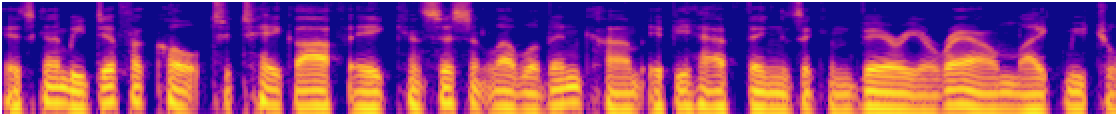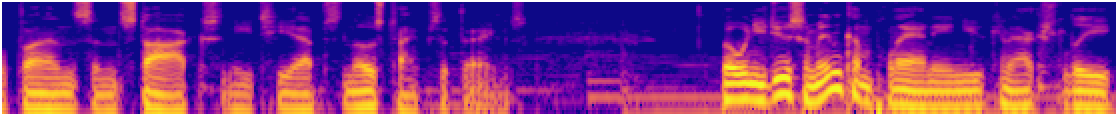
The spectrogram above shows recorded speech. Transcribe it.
it's going to be difficult to take off a consistent level of income if you have things that can vary around, like mutual funds and stocks and ETFs and those types of things. But when you do some income planning, you can actually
